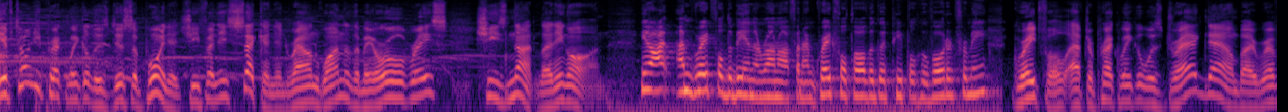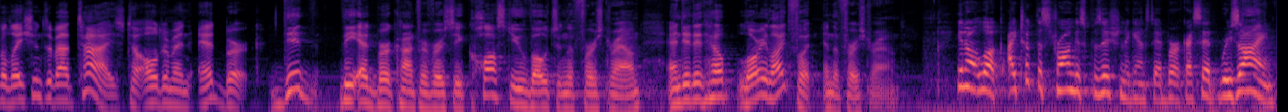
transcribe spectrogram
If Toni Preckwinkle is disappointed she finished second in round one of the mayoral race, she's not letting on. You know, I, am grateful to be in the runoff, and I'm grateful to all the good people who voted for me. Grateful after Preckwinkle was dragged down by revelations about ties to Alderman Ed Burke. Did the Ed Burke controversy cost you votes in the first round, and did it help Lori Lightfoot in the first round? You know, look, I took the strongest position against Ed Burke. I said, resign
